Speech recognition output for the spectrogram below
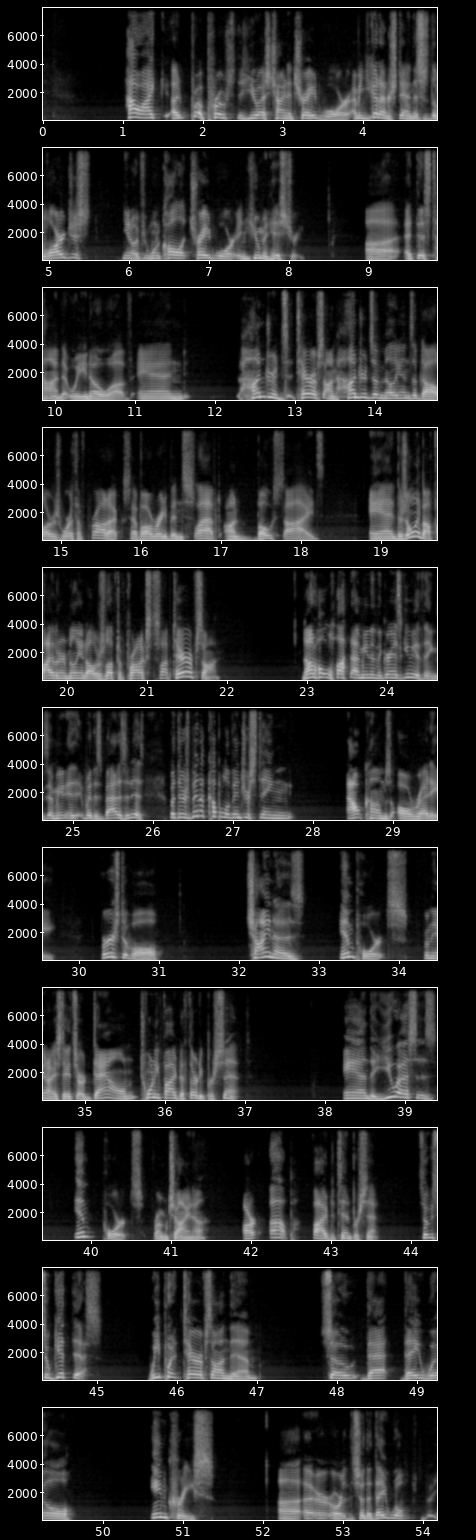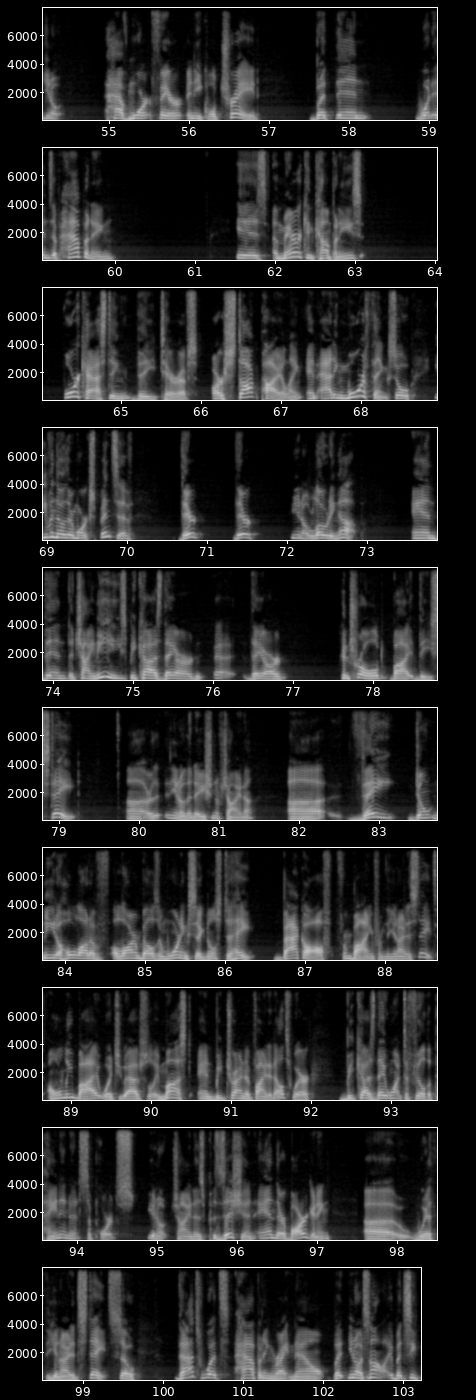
how I uh, approach the U.S. China trade war. I mean, you got to understand this is the largest, you know, if you want to call it trade war in human history uh, at this time that we know of. And hundreds, tariffs on hundreds of millions of dollars worth of products have already been slapped on both sides. And there's only about $500 million left of products to slap tariffs on. Not a whole lot, I mean, in the grand scheme of things, I mean, it, with as bad as it is. But there's been a couple of interesting outcomes already First of all, China's imports from the United States are down 25 to 30 percent. And the U.S.'s imports from China are up 5 to 10 percent. So, so get this we put tariffs on them so that they will increase uh, or, or, so that they will you know have more fair and equal trade but then what ends up happening is American companies forecasting the tariffs are stockpiling and adding more things. So even though they're more expensive, they're they're you know loading up. And then the Chinese, because they are uh, they are controlled by the state uh, or you know the nation of China, uh, they don't need a whole lot of alarm bells and warning signals to hey back off from buying from the United States. Only buy what you absolutely must and be trying to find it elsewhere because they want to feel the pain and it supports, you know, China's position and their bargaining uh, with the United States. So that's what's happening right now. But you know, it's not. But see,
